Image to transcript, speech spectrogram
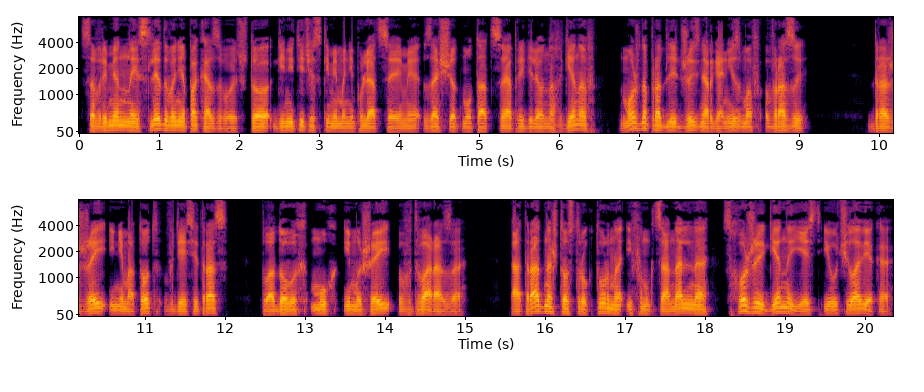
Современные исследования показывают, что генетическими манипуляциями за счет мутации определенных генов можно продлить жизнь организмов в разы. Дрожжей и нематод в 10 раз, плодовых мух и мышей в 2 раза. Отрадно, что структурно и функционально схожие гены есть и у человека.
